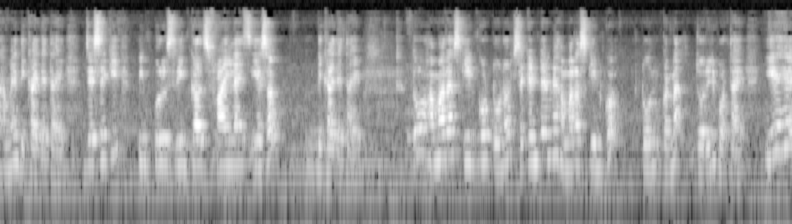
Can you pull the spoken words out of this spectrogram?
हमें दिखाई देता है। जैसे कि पिंपल्स रिंकल्स फाइन लाइन्स ये सब दिखाई देता है। तो हमारा स्किन को टोनर सेकेंड टाइम में हमारा स्किन को टोन करना ज़रूरी पड़ता है। ये है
